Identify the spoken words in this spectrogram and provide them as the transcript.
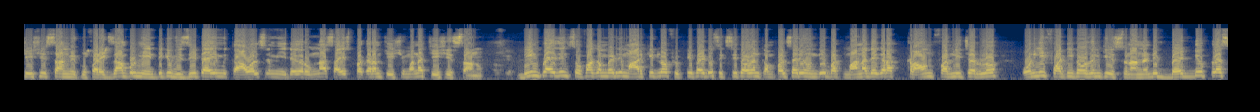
చేసి ఇస్తాను మీకు. ఫర్ ఎగ్జాంపుల్ మీ ఇంటికి విజిట్ అయ్యి మీకు కావాల్సిన మీ దగ్గర ఉన్న సైజ్ ప్రకారం చేసిమన్నా చేసి ఇస్తాను దీని ప్రైజింగ్ సోఫా కంపెనీ మార్కెట్లో fifty five to sixty thousand compulsory ఉంది బట్ మన దగ్గర క్రౌన్ ఫర్నిచర్లో ఓన్లీ ఫార్టీ థౌసండ్కి ఇస్తున్నానండి bed plus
